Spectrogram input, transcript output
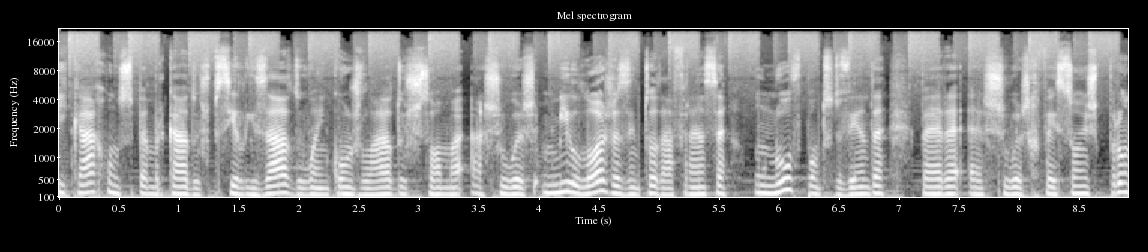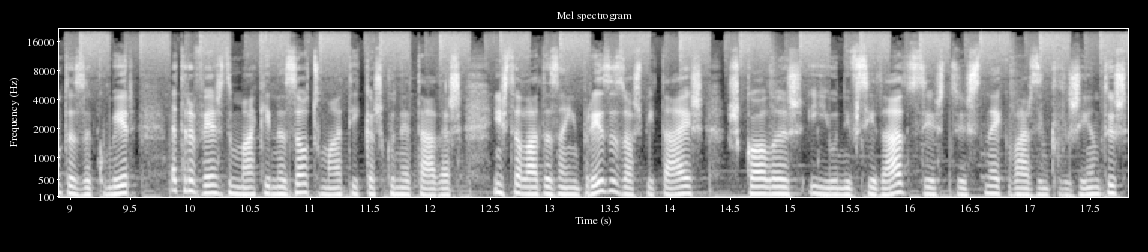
Picar, um supermercado especializado em congelados, soma às suas mil lojas em toda a França um novo ponto de venda para as suas refeições prontas a comer através de máquinas automáticas conectadas. Instaladas em empresas, hospitais, escolas e universidades, estes snack bars inteligentes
